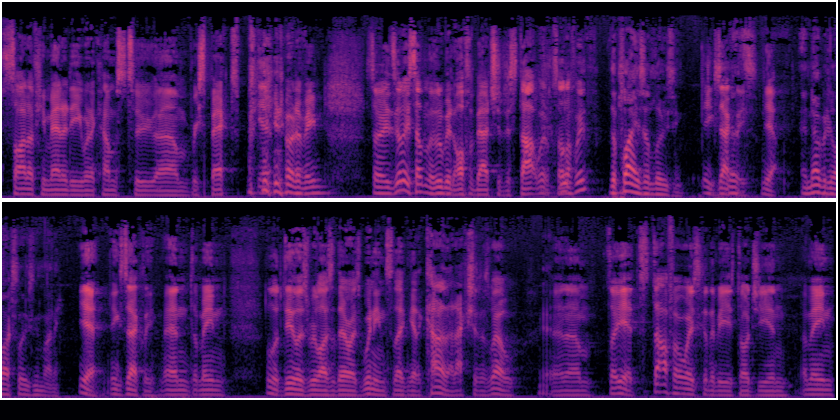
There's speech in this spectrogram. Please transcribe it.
side of humanity when it comes to um, respect. Yeah. you know what I mean? So there's really something a little bit off about you to start with. Start off with. The players are losing. Exactly. That's- Yeah. And nobody likes losing money. Yeah, exactly. And I mean, all the dealers realise that they're always winning, so they can get a cut of that action as well. And um, so yeah, staff are always going to be as dodgy. And I mean,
